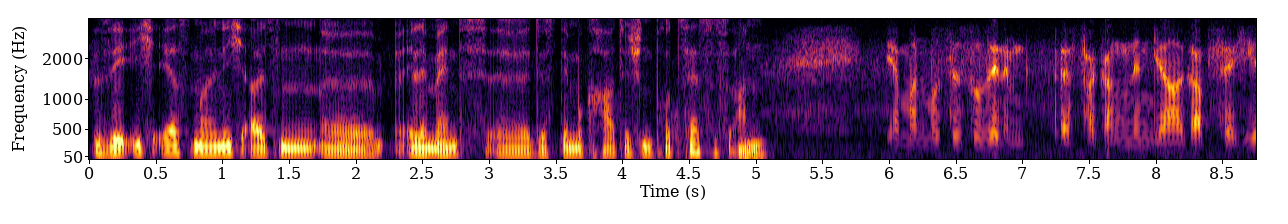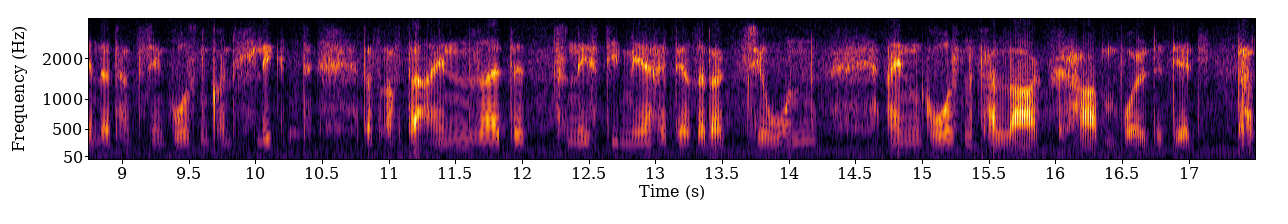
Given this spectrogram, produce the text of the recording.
sehe ich erstmal nicht als ein äh, Element äh, des demokratischen Prozesses an. Ja, man muss das so sehen. Im äh, vergangenen Jahr gab es ja hier in der Tat den großen Konflikt, dass auf der einen Seite zunächst die Mehrheit der Redaktion einen großen Verlag haben wollte, der die Taz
